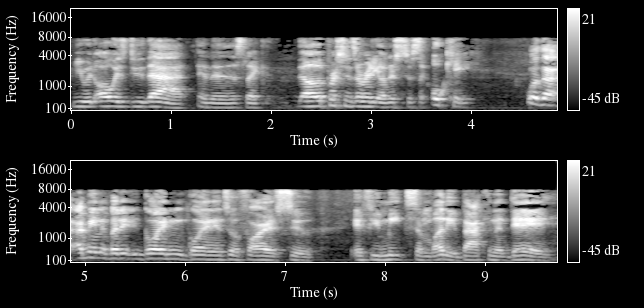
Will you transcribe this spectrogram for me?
You would always do that, and then it's like the other person's already understood. It's like okay, Well, that I mean, but it, going going in so far as to if you meet somebody back in the day,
